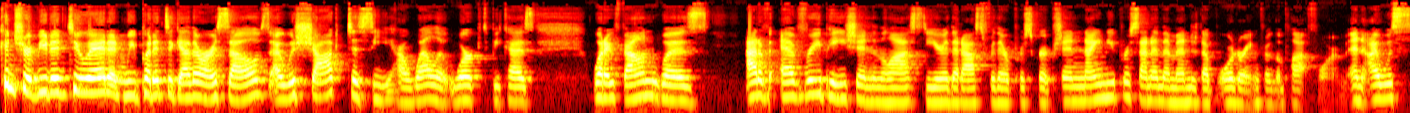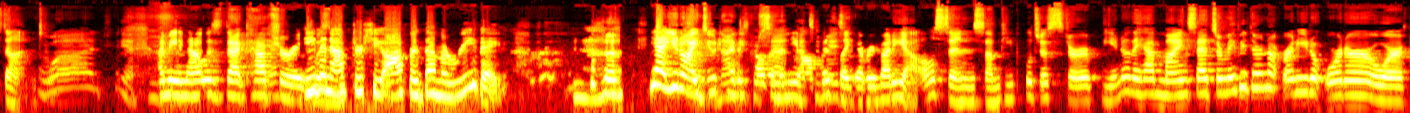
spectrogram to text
contributed to it and we put it together ourselves, I was shocked to see how well it worked because what I found was out of every patient in the last year that asked for their prescription, 90% of them ended up ordering from the platform. And I was stunned. What? Yeah. I mean, that was that capture yeah. rate. Even was, after she offered them a rebate. yeah, you know, I do try to tell them in the office amazing. like everybody else. And some people just are, you know, they have mindsets or maybe they're not ready to order or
